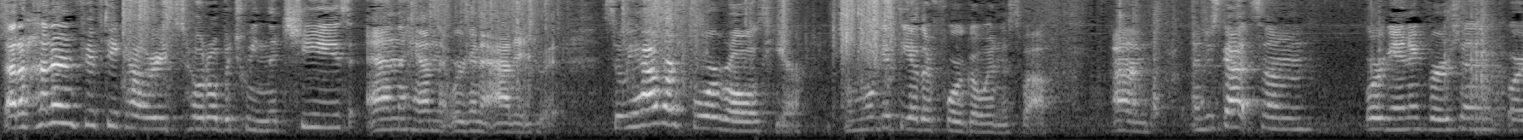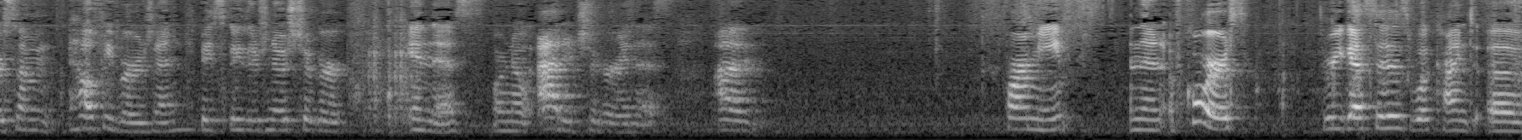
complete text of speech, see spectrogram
about 150 calories total between the cheese and the ham that we're going to add into it. So we have our four rolls here, and we'll get the other four going as well. Um, I just got some organic version or some healthy version. Basically, there's no sugar in this, or no added sugar in this. Um, farm meat, and then, of course, three guesses what kind of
